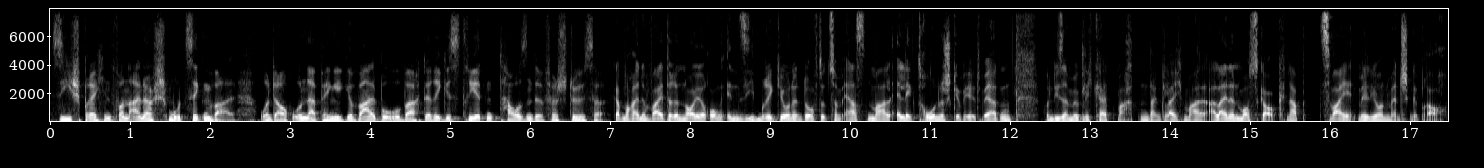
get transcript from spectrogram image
Sie sprechen von einer schmutzigen Wahl. Und auch unabhängige Wahlbeobachter registrierten tausende Verstöße. Es gab noch eine weitere Neuerung. In sieben Regionen durfte zum ersten Mal elektronisch gewählt werden. Von dieser Möglichkeit machten dann gleich mal allein in Moskau knapp zwei Millionen Menschen Gebrauch.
